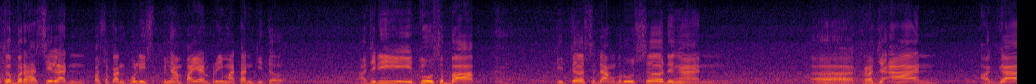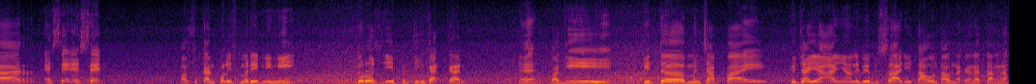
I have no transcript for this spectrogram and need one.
keberhasilan pasukan polis penyampaian perkhidmatan kita. Uh, jadi itu sebab kita sedang berusaha dengan uh, kerajaan agar aset-aset pasukan polis marin ini terus dipertingkatkan eh, bagi kita mencapai kejayaan yang lebih besar di tahun-tahun akan datang. Lah.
